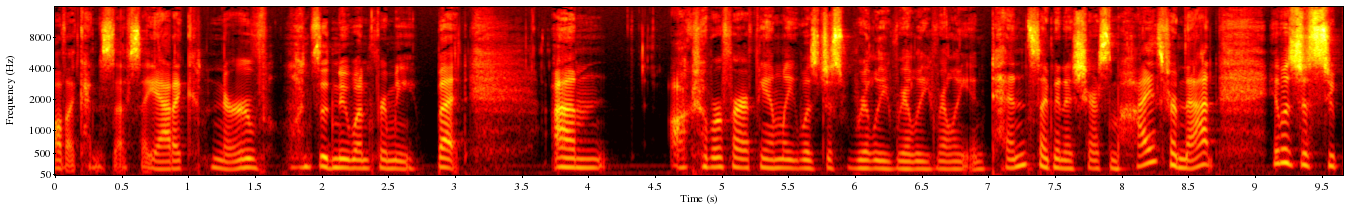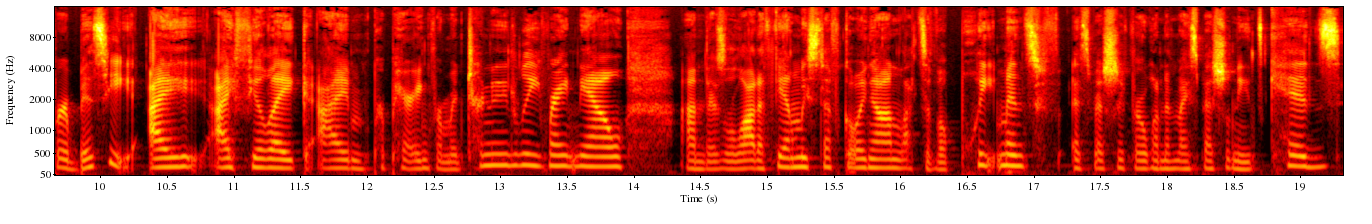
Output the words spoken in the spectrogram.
all that kind of stuff. Sciatic nerve was a new one for me. But um, October for our family was just really, really, really intense. I'm going to share some highs from that. It was just super busy. I I feel like I'm preparing for maternity leave right now. Um, there's a lot of family stuff going on, lots of appointments, especially for one of my special needs kids,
